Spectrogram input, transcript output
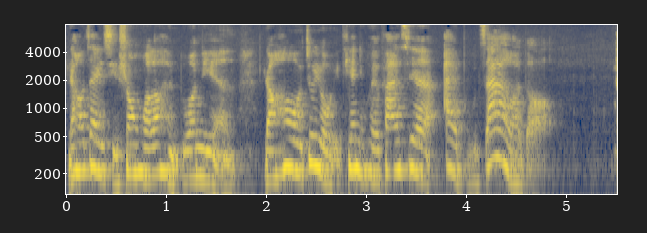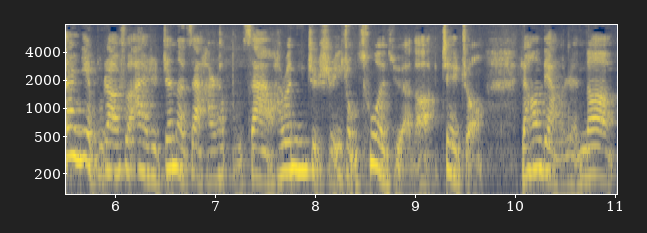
然后在一起生活了很多年，然后就有一天你会发现爱不在了的，但是你也不知道说爱是真的在还是他不在了。他说你只是一种错觉的这种，然后两个人的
